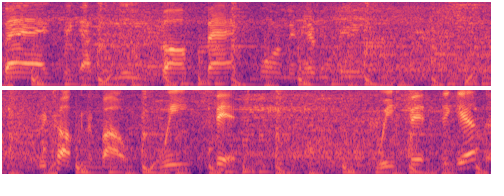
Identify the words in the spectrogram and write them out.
bags. They got the new golf bag form and everything. We're talking about Wii Fit. We Fit together.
